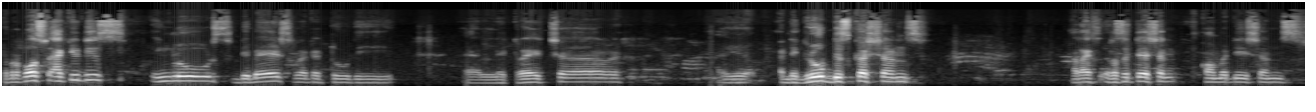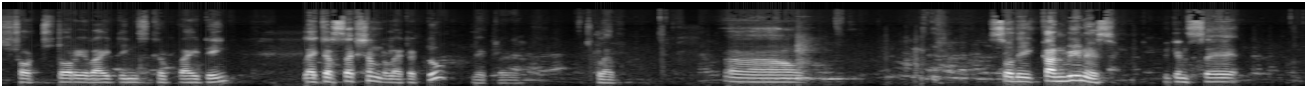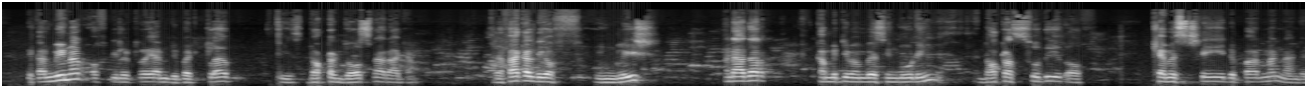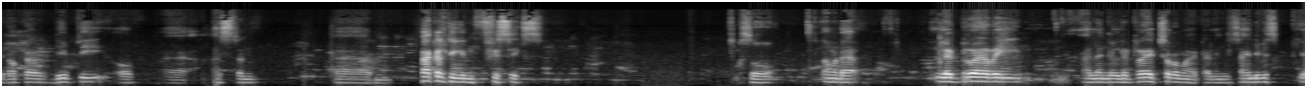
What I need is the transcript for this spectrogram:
the proposed activities includes debates related to the uh, literature uh, and the group discussions recitation competitions short story writing script writing lecture section related to literature club. Uh, so the conveners we can say the convener of the literary and debate club is dr josna rajan the faculty of english and other committee members including dr sudhir of chemistry department and Dr. Deepthi of uh, assistant um, faculty in physics. So നമ്മുടെ literary അല്ലെങ്കിൽ ലിറ്ററേച്ചറുമായിട്ട് അല്ലെങ്കിൽ scientific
